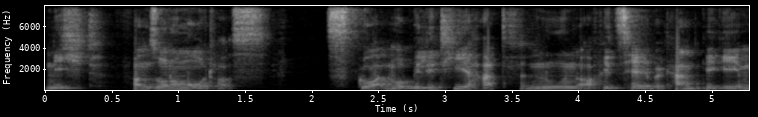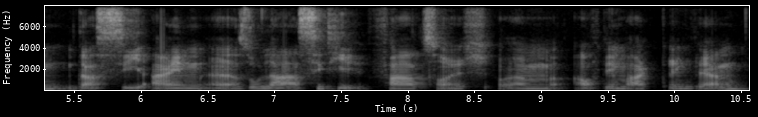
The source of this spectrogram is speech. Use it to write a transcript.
Nicht von Sono Motors. Squad Mobility hat nun offiziell bekannt gegeben, dass sie ein äh, Solar City Fahrzeug ähm, auf den Markt bringen werden,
